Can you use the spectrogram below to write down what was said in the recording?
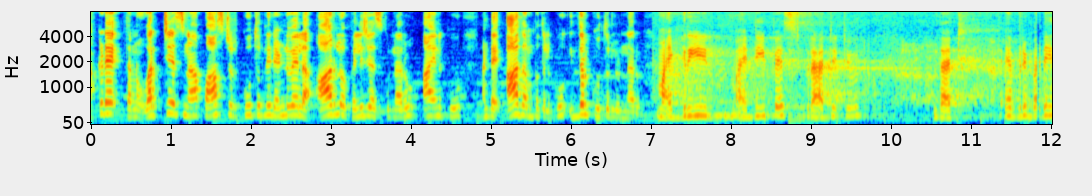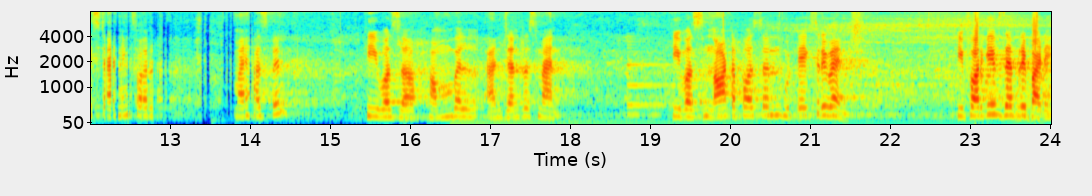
అక్కడే తను వర్క్ చేసిన పాస్టర్ కూతుర్ని రెండు వేల ఆరులో పెళ్ళి చేసుకున్నారు. ఆయనకు అంటే ఆ దంపతులకు ఇద్దరు కూతుర్లు ఉన్నారు. My greed, my deepest gratitude that everybody standing for my husband. He was a humble and generous man. He was not a person who takes revenge. He forgives everybody.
